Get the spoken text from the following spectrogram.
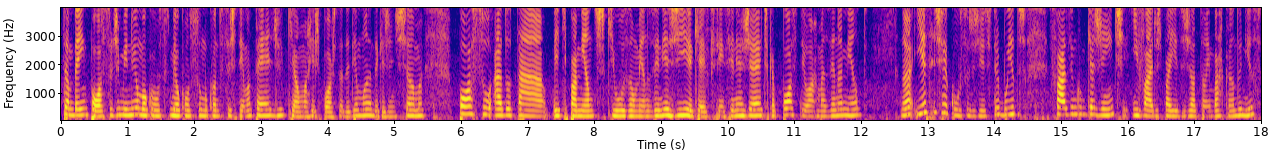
também posso diminuir o meu consumo quando o sistema pede, que é uma resposta da demanda, que a gente chama. Posso adotar equipamentos que usam menos energia, que é a eficiência energética. Posso ter o armazenamento. Né? E esses recursos distribuídos fazem com que a gente, e vários países já estão embarcando nisso,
